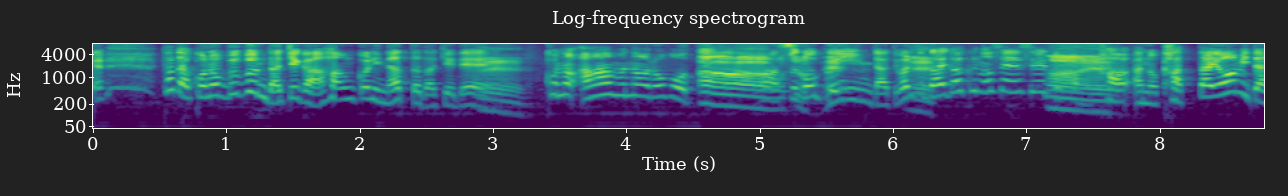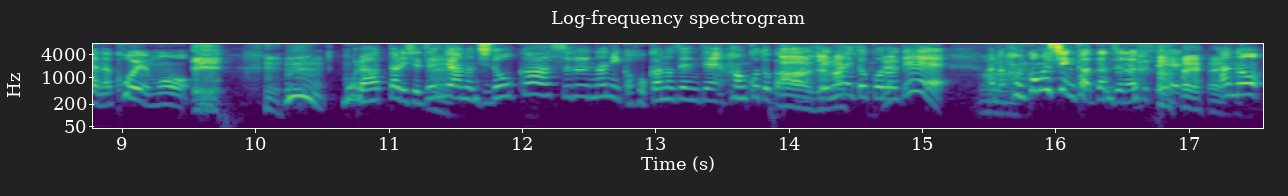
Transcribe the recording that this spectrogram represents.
ただこの部分だけがハンコになっただけで、ええこのアームのロボットはすごくいいんだって。割と大学の先生とかもか、あの買ったよみたいな声も、うん、もらったりして全ええ。然あの自動化する何か他の全然ハンコとか関係ないところであ、うん。のハンコマシン買ったんじゃなくて あの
